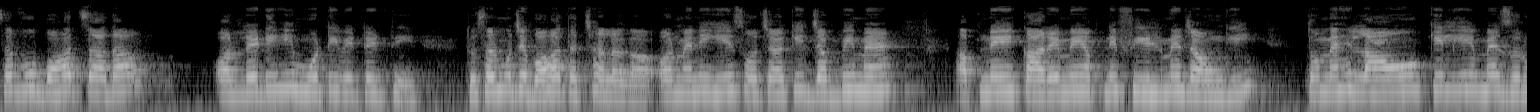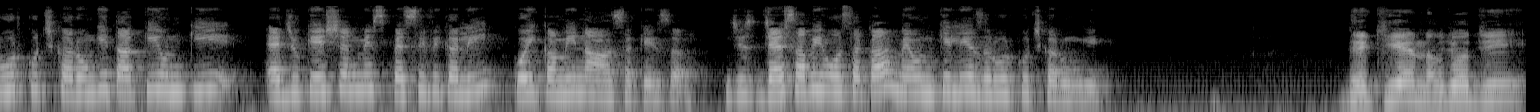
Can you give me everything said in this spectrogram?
सर, वो बहुत ज़्यादा ऑलरेडी ही मोटिवेटेड थी। तो सर, मुझे बहुत अच्छा लगा और मैंने ये सोचा कि जब भी मैं अपने कार्य में, अपने फ़ील्ड में जाऊँगी तो महिलाओं के लिए मैं ज़रूर कुछ करूँगी ताकि उनकी एजुकेशन में स्पेसिफिकली कोई कमी ना आ सके सर जिस, जैसा भी हो सका, मैं उनके लिए ज़रूर कुछ करूँगी। देखिए, नवजोत जी,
